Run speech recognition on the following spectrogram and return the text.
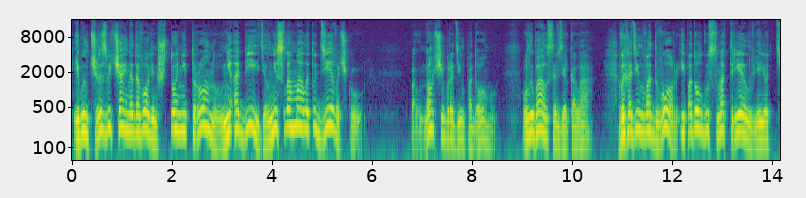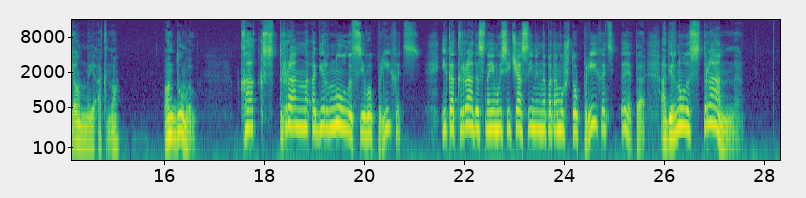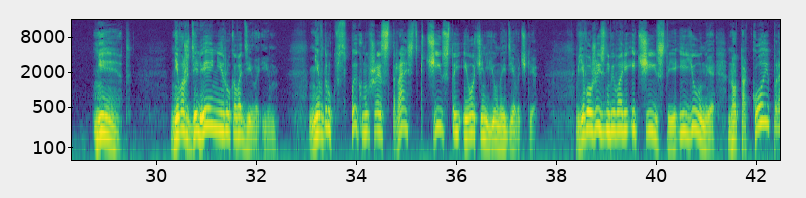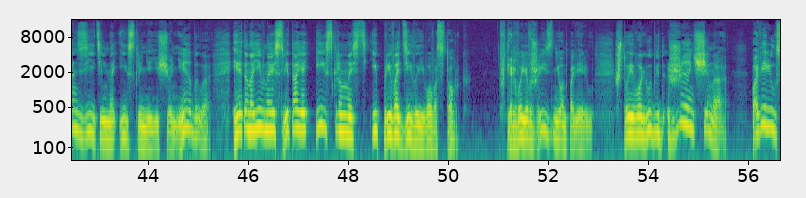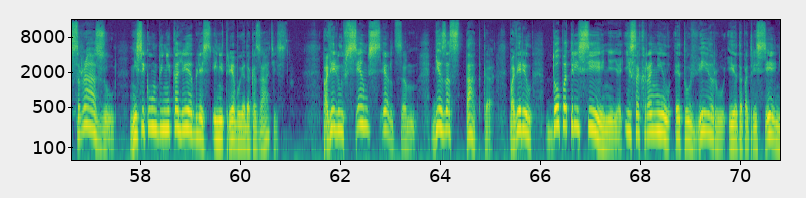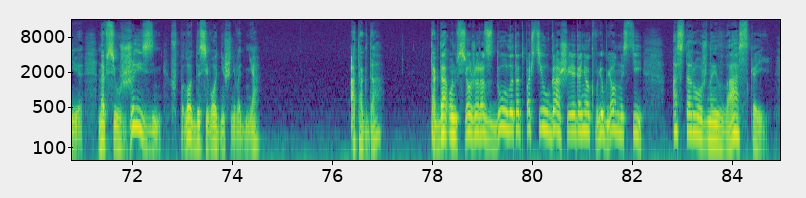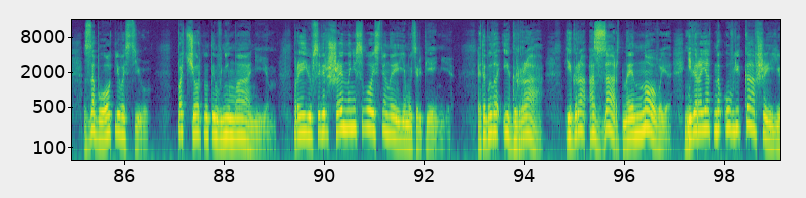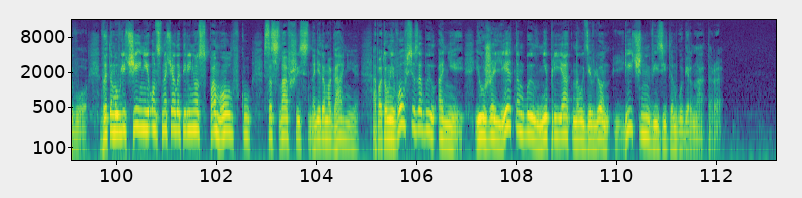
И был чрезвычайно доволен, что не тронул, не обидел, не сломал эту девочку. Полночи бродил по дому, улыбался в зеркала, выходил во двор и подолгу смотрел в ее темное окно. Он думал, как странно обернулась его прихоть, и как радостно ему сейчас именно потому, что прихоть эта обернулась странно. Нет, не вожделение руководило им, не вдруг вспыхнувшая страсть к чистой и очень юной девочке — в его жизни бывали и чистые, и юные, но такой пронзительно искренней еще не было, и эта наивная святая искренность и приводила его в восторг. Впервые в жизни он поверил, что его любит женщина, поверил сразу, ни секунды не колеблясь и не требуя доказательств поверил всем сердцем, без остатка, поверил до потрясения и сохранил эту веру и это потрясение на всю жизнь вплоть до сегодняшнего дня. А тогда... Тогда он все же раздул этот почти угасший огонек влюбленности осторожной лаской, заботливостью, подчеркнутым вниманием, проявив совершенно несвойственное ему терпение. Это была игра, игра азартная, новая, невероятно увлекавшая его. В этом увлечении он сначала перенес помолвку, сославшись на недомогание, а потом и вовсе забыл о ней, и уже летом был неприятно удивлен личным визитом губернатора.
